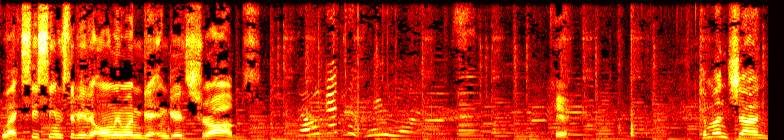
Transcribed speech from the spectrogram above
Lexi seems to be the only one getting good shrubs. Don't get the green one. Here. Come on, Sean.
